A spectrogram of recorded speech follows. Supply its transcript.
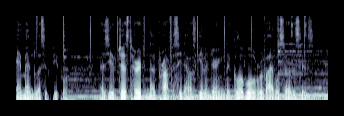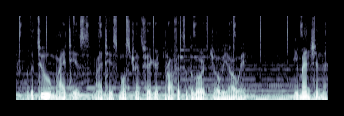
Amen, blessed people. As you've just heard in the prophecy that was given during the global revival services of the two mightiest, mightiest, most transfigured prophets of the Lord, Jehovah Yahweh, he mentioned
